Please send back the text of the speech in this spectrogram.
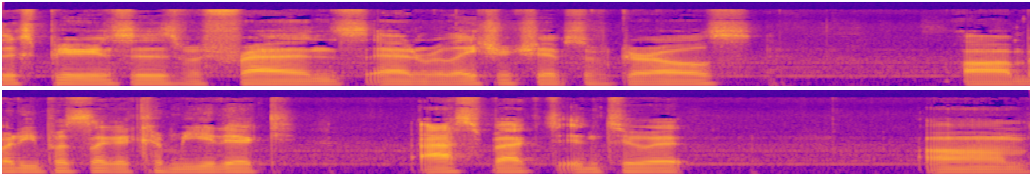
experiences with friends and relationships with girls. Um, but he puts like a comedic aspect into it. Um,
